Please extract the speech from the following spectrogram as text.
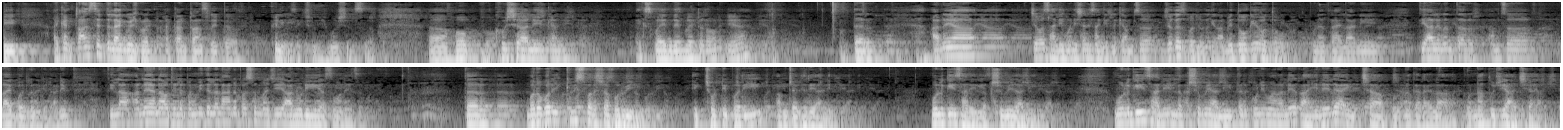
I can translate the language, but I can't translate the feelings actually, emotions. So, uh, hope Khushali can explain them later on. Yeah. तर अनया जेव्हा झाली मनीषाने सांगितलं की आमचं जगच बदलून गेलं आम्ही दोघे होतो पुण्यात राहायला आणि ती आल्यानंतर आमचं लाईफ बदलून गेलं आणि तिला अनया नाव दिलं पण मी तिला लहानपासून माझी आनुडी असं म्हणायचं तर बरोबर एकवीस वर्षापूर्वी एक छोटी परी आमच्या घरी आली. मुलगी झाली लक्ष्मी झाली मुलगी झाली लक्ष्मी आली. तर कोणी म्हणाले राहिलेल्या इच्छा पूर्ण करायला पुन्हा तुझी आजी आली.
